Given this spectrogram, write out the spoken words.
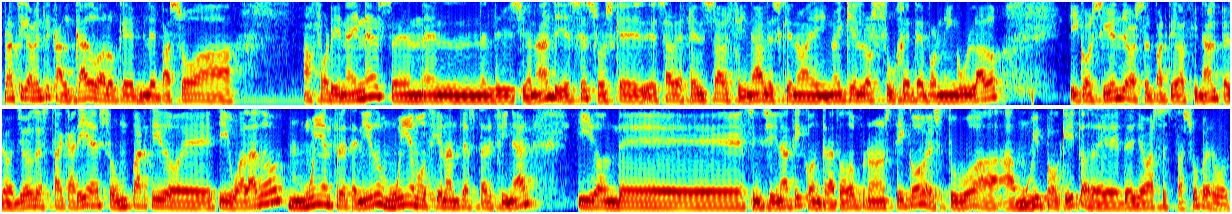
prácticamente calcado a lo que le pasó a a 49ers en, el divisional y es eso, es que esa defensa al final es que no hay, no hay quien los sujete por ningún lado y consiguen llevarse el partido al final, pero yo destacaría eso, un partido eh, igualado, muy entretenido, muy emocionante hasta el final y donde Cincinnati contra todo pronóstico estuvo a, muy poquito de, llevarse esta Super Bowl.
